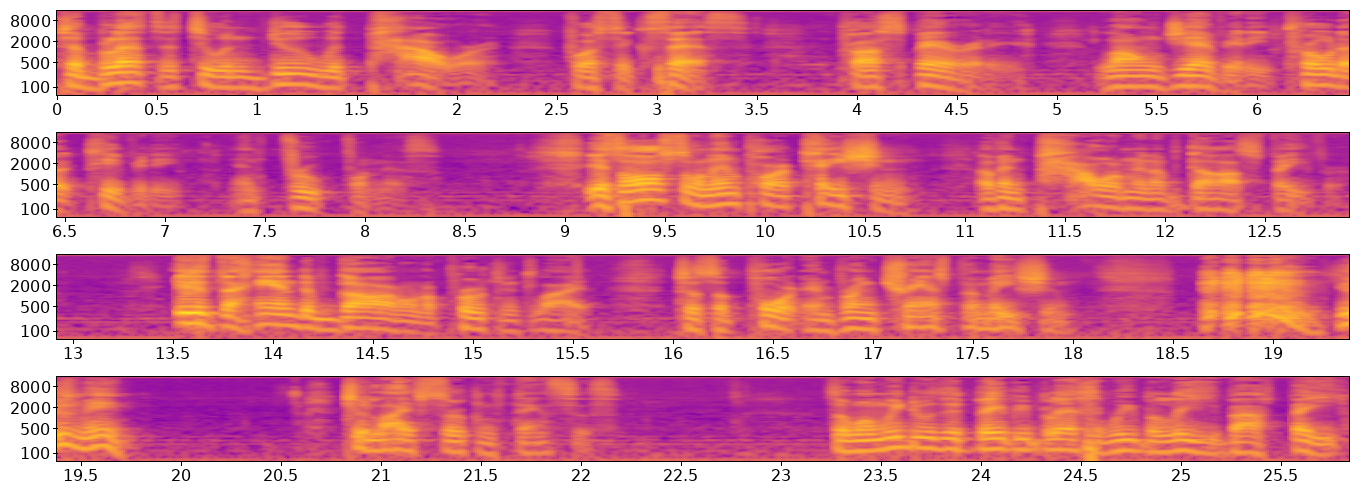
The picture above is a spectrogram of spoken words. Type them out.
To bless is to endue with power for success, prosperity, longevity, productivity, and fruitfulness. It's also an impartation of empowerment of God's favor. It is the hand of God on a person's life to support and bring transformation, excuse me, to life circumstances. So when we do this baby blessing, we believe by faith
